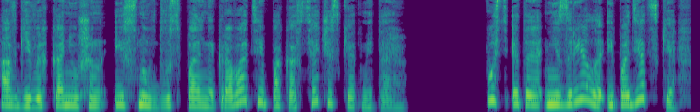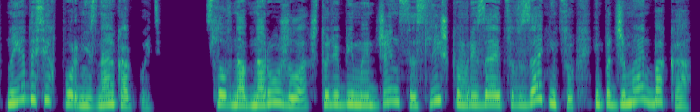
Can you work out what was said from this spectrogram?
авгиевых конюшен и сну в двуспальной кровати пока всячески отметаю. Пусть это незрело и по-детски, но я до сих пор не знаю, как быть. Словно обнаружила, что любимые джинсы слишком врезаются в задницу и поджимают бока,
